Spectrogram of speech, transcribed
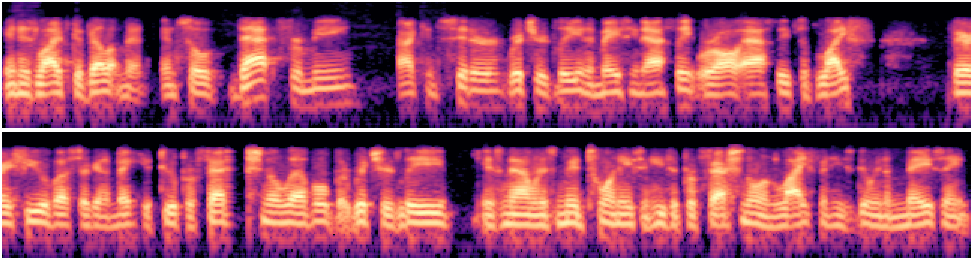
in his life development. And so that, for me, I consider Richard Lee an amazing athlete. We're all athletes of life. Very few of us are going to make it to a professional level, but Richard Lee is now in his mid 20s and he's a professional in life and he's doing amazing.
